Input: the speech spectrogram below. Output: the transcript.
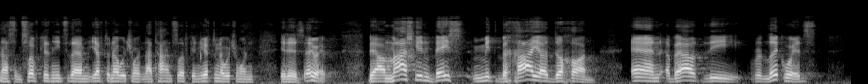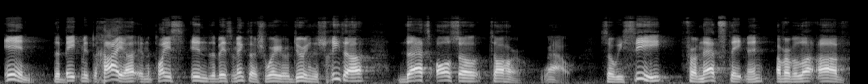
Nasan Slifkin eats them. You have to know which one. Natan Slifkin. You have to know which one it is. Anyway, the base mitbechaya dachan. And about the liquids in the Beit Mitbechaya, in the place in the Beit Mikdash where you're doing the Shechita, that's also Tahar. Wow. So we see from that statement of, of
